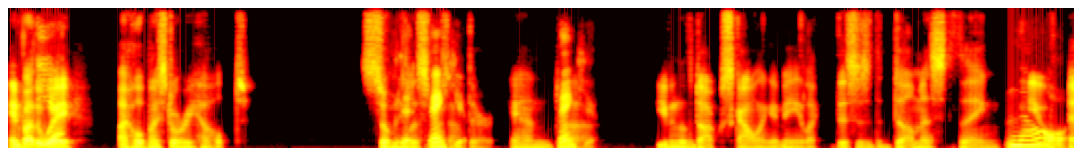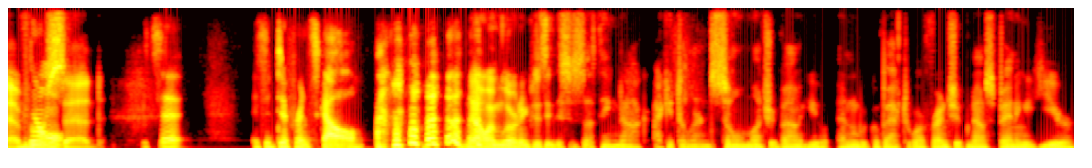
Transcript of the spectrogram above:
And by the Yeah. way, I hope my story helped so many listeners Thank you. out there. And Thank uh, you. Even though the doc was scowling at me, like this is the dumbest thing No, you've ever no. said. it's a it's a different scowl. now I'm learning because this is a thing, Doc. I get to learn so much about you, and we go back to our friendship now spanning a year.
